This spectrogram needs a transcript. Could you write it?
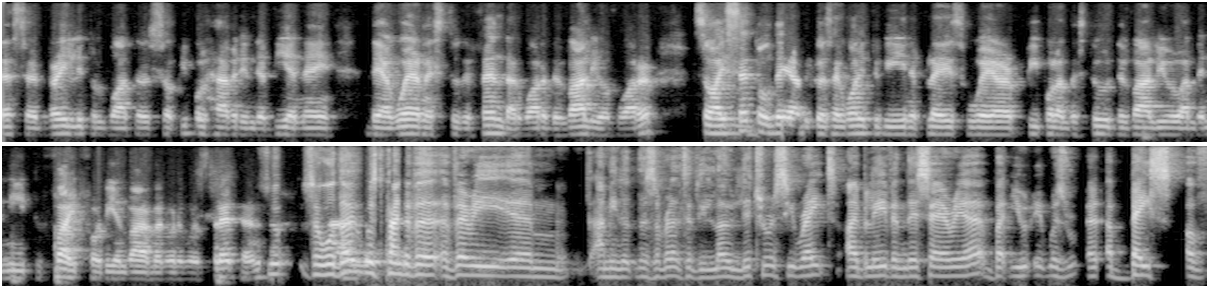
desert, very little water. So people have it in their DNA, the awareness to defend that water, the value of water. So I settled there because I wanted to be in a place where people understood the value and the need to fight for the environment when it was threatened. So, so although it was kind of a, a very, um, I mean, there's a relatively low literacy rate, I believe, in this area, but you, it was a, a base of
